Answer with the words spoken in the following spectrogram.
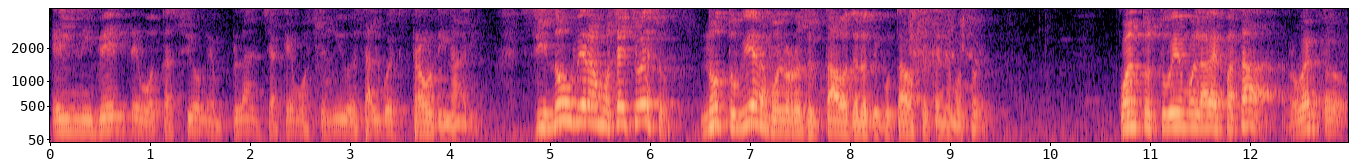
el nivel de votación en plancha que hemos tenido es algo extraordinario. Si no hubiéramos hecho eso, no tuviéramos los resultados de los diputados que tenemos hoy. ¿Cuántos tuvimos la vez pasada, Roberto?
